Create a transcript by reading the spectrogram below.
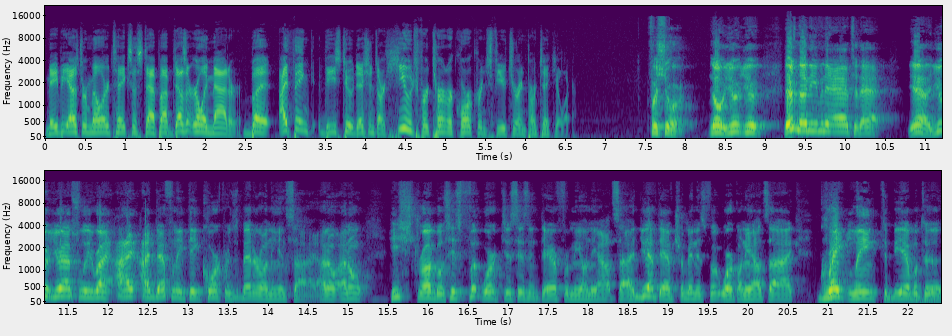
maybe Ezra Miller takes a step up. Doesn't really matter. But I think these two additions are huge for Turner Corcoran's future in particular. For sure. No, you're you're there's nothing even to add to that. Yeah, you're you're absolutely right. I, I definitely think Corcoran's better on the inside. I don't I don't he struggles. His footwork just isn't there for me on the outside. You have to have tremendous footwork on the outside, great length to be able to,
